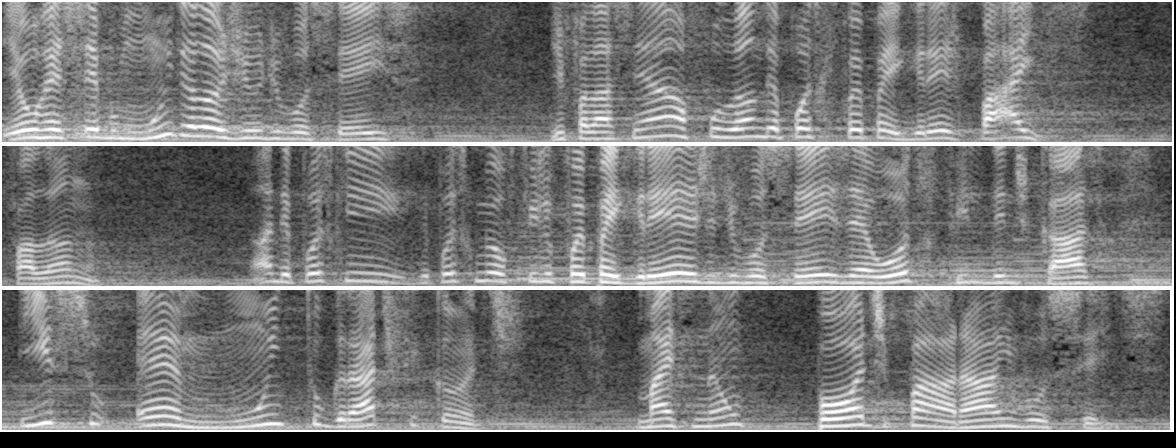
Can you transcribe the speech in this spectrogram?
Eu recebo muito elogio de vocês, de falar assim: ah, fulano depois que foi para a igreja, pais, falando. Ah, depois que, depois que meu filho foi para a igreja de vocês, é outro filho dentro de casa. Isso é muito gratificante, mas não pode parar em vocês.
